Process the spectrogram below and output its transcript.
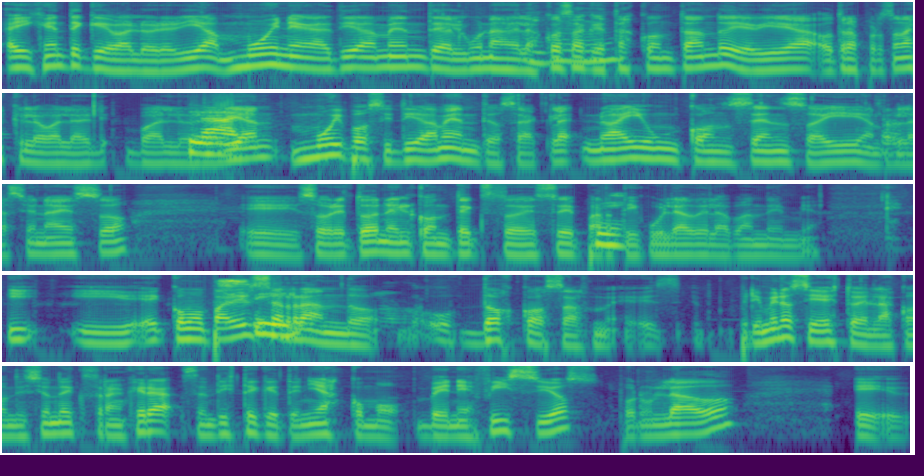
hay gente que valoraría muy negativamente algunas de las cosas que estás contando y habría otras personas que lo valorarían muy positivamente. O sea, no hay un consenso ahí en relación a eso, eh, sobre todo en el contexto ese particular de la pandemia. Y, eh, como para ir cerrando, dos cosas. Primero, si esto en la condición de extranjera sentiste que tenías como beneficios, por un lado, eh,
